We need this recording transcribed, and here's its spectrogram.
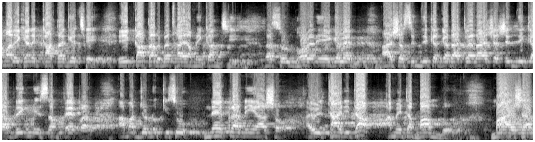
আমার এখানে কাটা গেছে। এই কাটার ব্যথায় আমি কাঁদছি। রাসূল ঘরে নিয়ে গেলেন। আয়েশা সিদ্দিকাকে ডাকলেন, Ayesha Siddiqa bring me some paper আমার জন্য কিছু নেকড়া নিয়ে আসো। I will tied it up আমি এটা বাঁধবো মা আয়েশার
